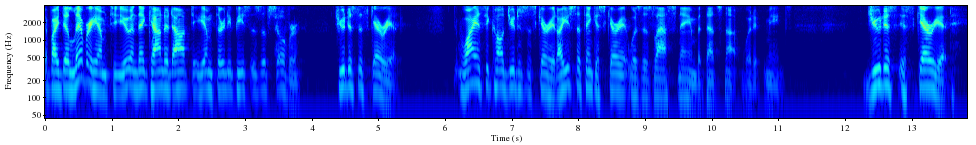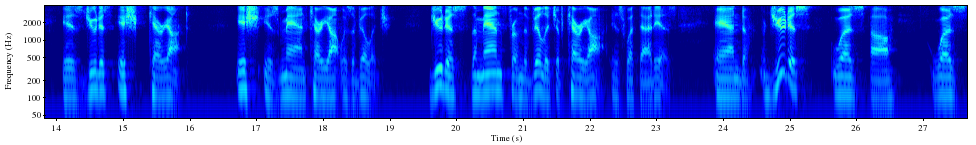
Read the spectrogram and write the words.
if I deliver him to you? And they counted out to him 30 pieces of silver. Judas Iscariot. Why is he called Judas Iscariot? I used to think Iscariot was his last name, but that's not what it means. Judas Iscariot is Judas Ishcariot. Ish is man, Kariot was a village. Judas, the man from the village of Kariot, is what that is. And Judas was, uh, was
